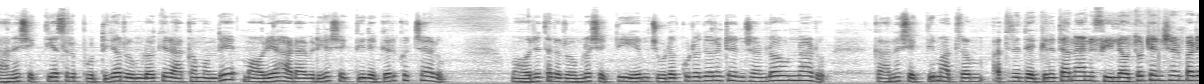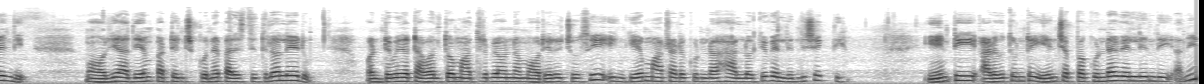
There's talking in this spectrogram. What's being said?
కానీ శక్తి అసలు పూర్తిగా రూమ్లోకి రాకముందే మౌర్య హడావిడిగా శక్తి దగ్గరికి వచ్చాడు మౌర్య తన రూమ్లో శక్తి ఏం చూడకూడదు అని టెన్షన్లో ఉన్నాడు. కానీ శక్తి మాత్రం అతని దగ్గరితనాన్ని ఫీల్ అవుతూ టెన్షన్ పడింది. మౌర్య అదేం పట్టించుకునే పరిస్థితిలో లేడు. ఒంటి మీద టవల్తో మాత్రమే ఉన్న మౌర్యను చూసి ఇంకేం మాట్లాడకుండా హాల్లోకి వెళ్ళింది శక్తి. ఏంటి? అడుగుతుంటే ఏం చెప్పకుండా వెళ్ళింది? అని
